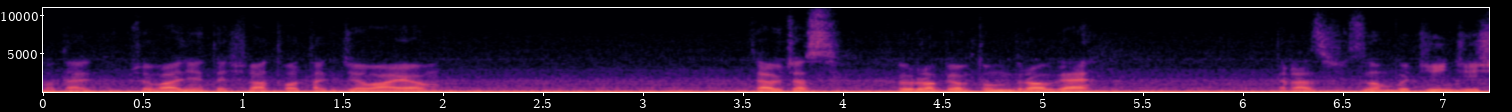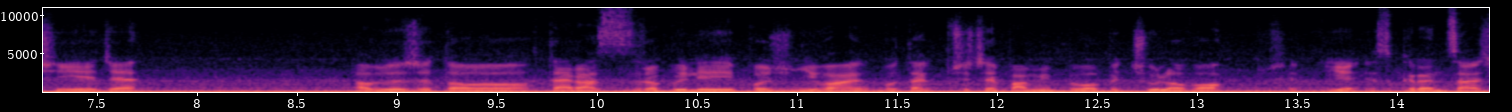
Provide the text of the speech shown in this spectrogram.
bo tak przeważnie te światła tak działają. Cały czas robią tą drogę, teraz znowu indziej się jedzie. Dobrze, że to teraz zrobili po żniwach, bo tak przyczepami byłoby ciulowo je skręcać.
